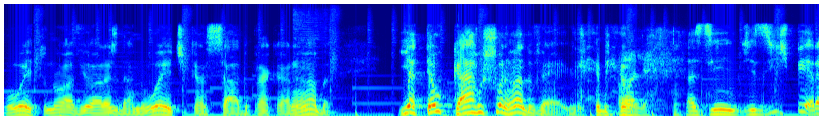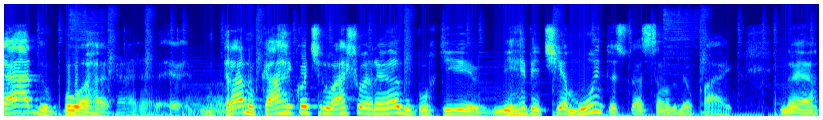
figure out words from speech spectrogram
oito, nove horas da noite, cansado pra caramba, e até o carro chorando, velho. Entendeu? Olha. Assim, desesperado, porra. Caramba. Entrar no carro e continuar chorando, porque me repetia muito a situação do meu pai. Né?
